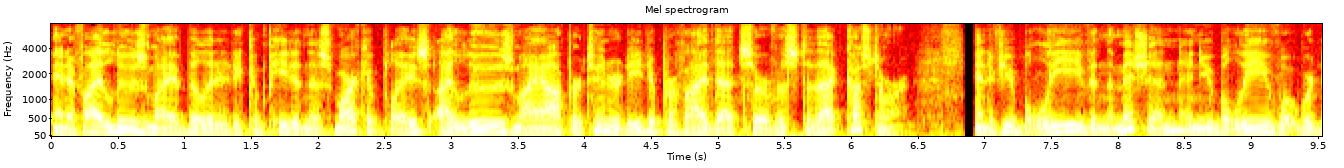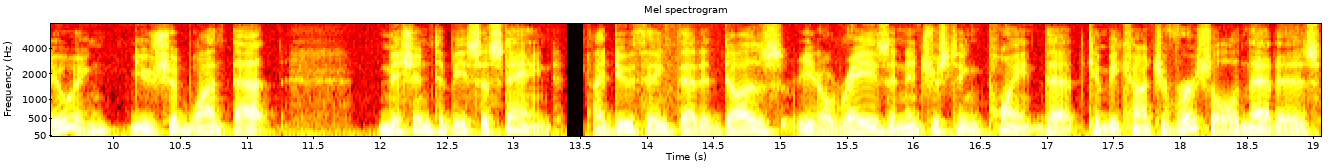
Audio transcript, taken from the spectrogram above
And if I lose my ability to compete in this marketplace, I lose my opportunity to provide that service to that customer. And if you believe in the mission and you believe what we're doing, you should want that mission to be sustained. I do think that it does, you know, raise an interesting point that can be controversial, and that is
